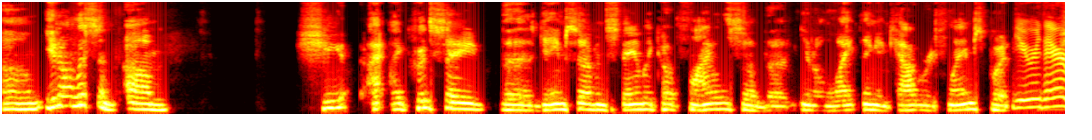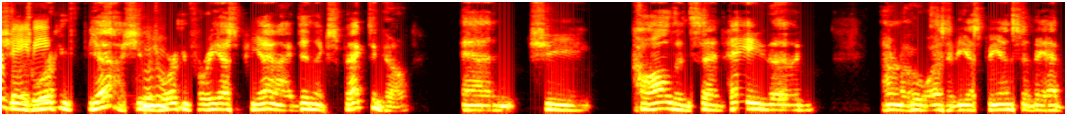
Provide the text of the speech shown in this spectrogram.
Um, you know, listen, um, she, I, I could say the game seven Stanley Cup finals of the, you know, Lightning and Calgary Flames, but You were there, she baby. was working, yeah, she was Mhm. working for ESPN. I didn't expect to go. And she called and said, Hey, the, I don't know who it was at ESPN said they had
